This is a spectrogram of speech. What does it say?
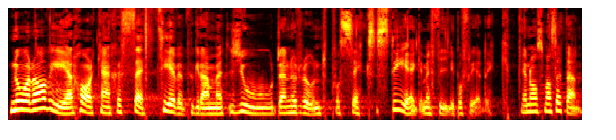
Några av er har kanske sett tv-programmet Jorden runt på sex steg med Filip och Fredrik. Är det någon som har sett den?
